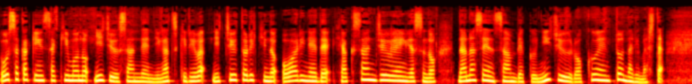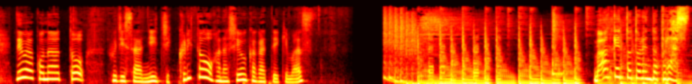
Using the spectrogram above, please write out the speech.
大阪金先物23年2月切りは日中取引の終値で130円安の7326円となりました。ではこの後、富士山にじっくりとお話を伺っていきます。マーケットトレンドプラス。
